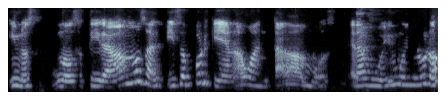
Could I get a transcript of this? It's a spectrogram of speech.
y nos, nos tirábamos al piso porque ya no aguantábamos. Era muy, muy duro.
